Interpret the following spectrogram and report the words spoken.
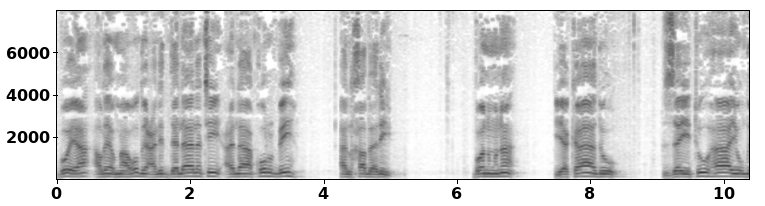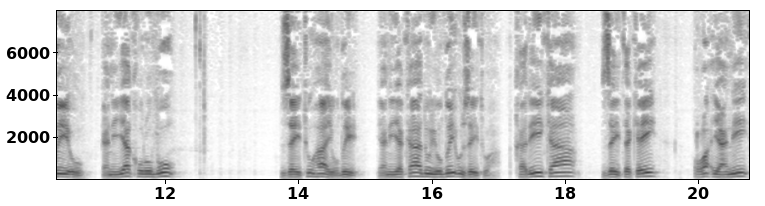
بويا عليه ما وضع للدلالة على قرب الخبر. بونمنا يكاد زيتها يضيء. يعني يقرب زيتها يضيء. يعني يكاد يضيء زيتها. خريكا زيتكي يعني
